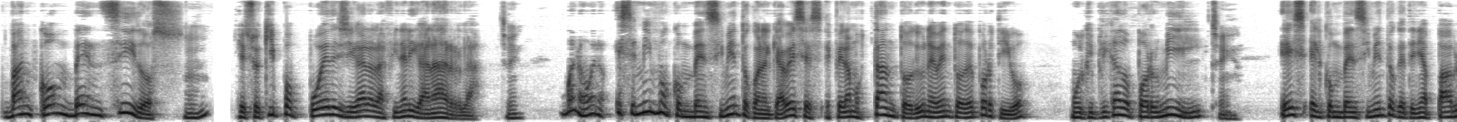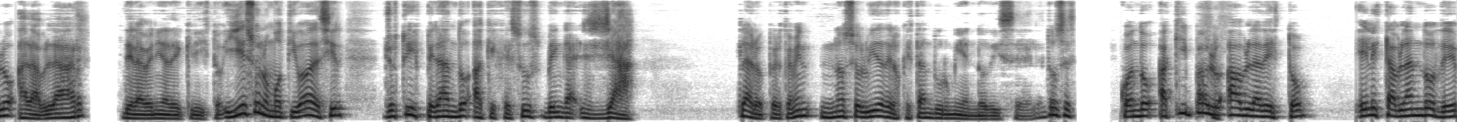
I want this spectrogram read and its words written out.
van convencidos que su equipo puede llegar a la final y ganarla. Bueno, bueno, ese mismo convencimiento con el que a veces esperamos tanto de un evento deportivo, multiplicado por mil, es el convencimiento que tenía Pablo al hablar de la venida de Cristo. Y eso lo motivaba a decir, yo estoy esperando a que Jesús venga ya. Claro, pero también no se olvida de los que están durmiendo, dice él. Entonces, cuando aquí Pablo habla de esto, él está hablando de,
